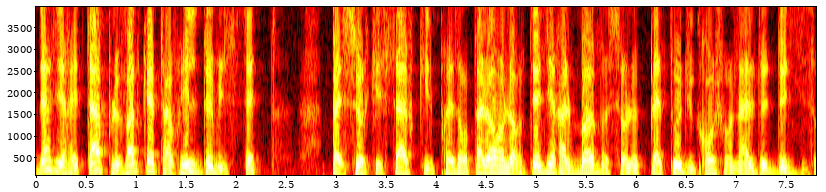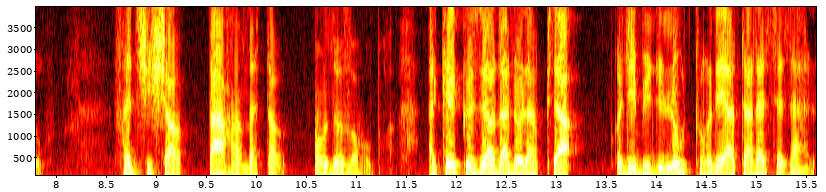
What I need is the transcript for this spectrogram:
Dernière étape, le 24 avril 2007. Pas sûr qu'ils savent qu'ils présentent alors leur dernier album sur le plateau du grand journal de Denisot. Fred Chichin part un matin en novembre, à quelques heures d'un Olympia, au début d'une longue tournée internationale.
